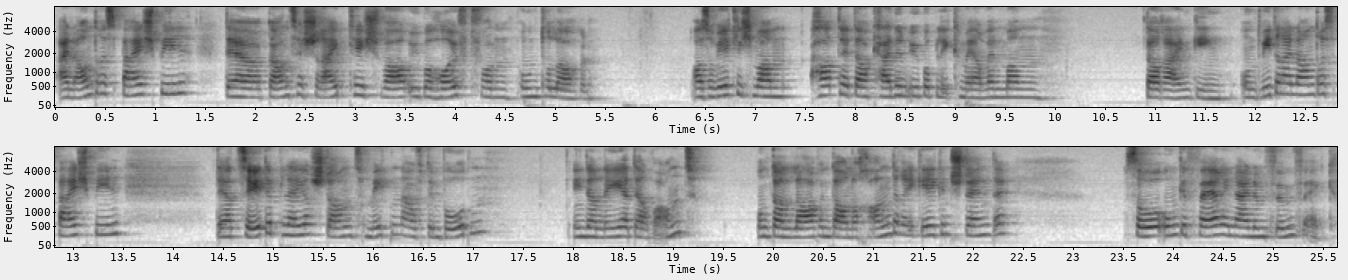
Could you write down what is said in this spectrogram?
Ein anderes Beispiel, der ganze Schreibtisch war überhäuft von Unterlagen. Also wirklich, man hatte da keinen Überblick mehr, wenn man da reinging. Und wieder ein anderes Beispiel. Der CD-Player stand mitten auf dem Boden, in der Nähe der Wand. Und dann lagen da noch andere Gegenstände, so ungefähr in einem Fünfeck.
